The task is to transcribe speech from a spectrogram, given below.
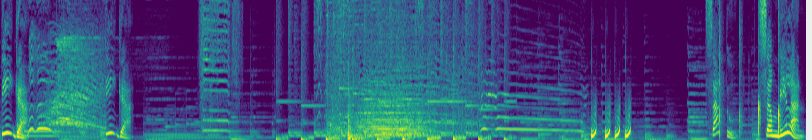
tiga, tiga. Satu, sembilan,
